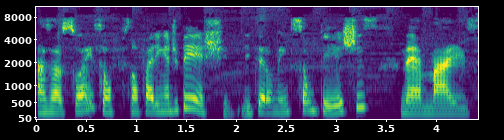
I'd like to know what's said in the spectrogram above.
As rações são, são farinha de peixe, literalmente são peixes né, mais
